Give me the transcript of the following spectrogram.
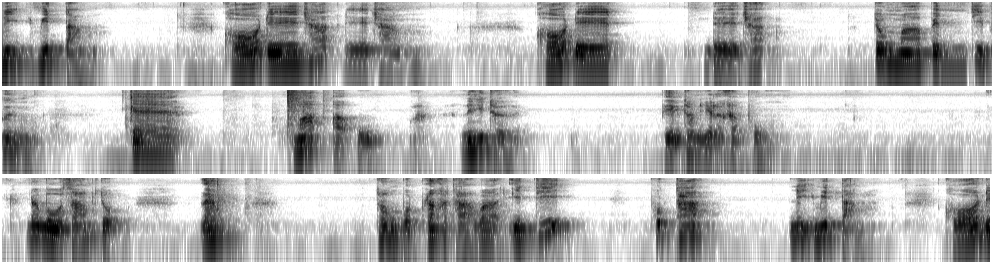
นิมิตตัง ขอเดชะเดชัง ขอเดชเดชะ จงมาเป็นที่พึ่ง แก่มะอาอุ นี้เถิด เพียงเท่านี้แหละครับผมนโมสามจบ แล้วท่องบทพระคาถาว่า อิทธิ พุทธนิมิตตัง ขอเด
